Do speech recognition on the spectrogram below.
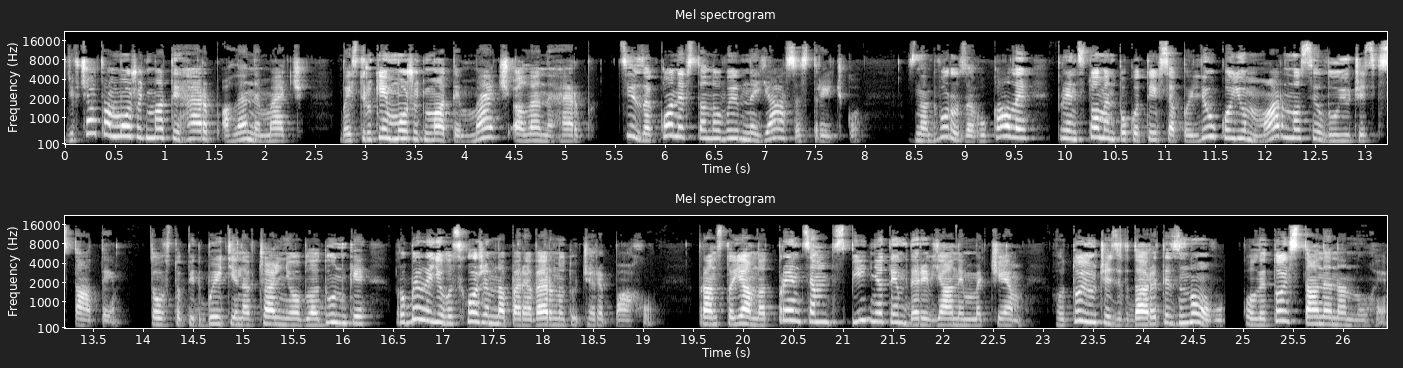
Дівчата можуть мати герб, але не меч. Байстрюки можуть мати меч, але не герб. Ці закони встановив не я, сестричко. З надвору загукали, принц Томен покотився пилюкою, марно силуючись встати. Товсто підбиті навчальні обладунки робили його схожим на перевернуту черепаху. Пран стояв над принцем з піднятим дерев'яним мечем, готуючись вдарити знову, коли той стане на ноги.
